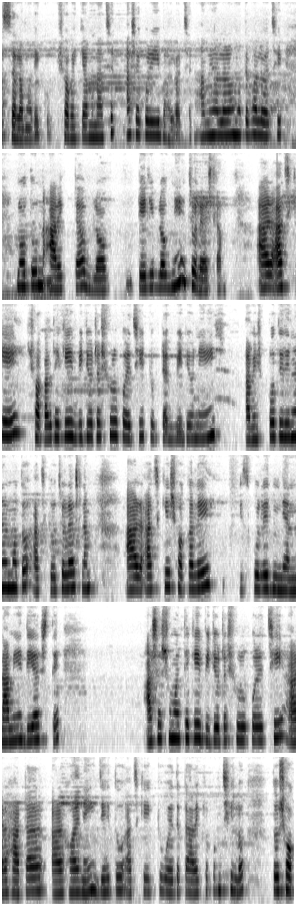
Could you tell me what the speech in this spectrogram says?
আসসালামু আলাইকুম। সবাই কেমন আছেন? আশা করি ভালো আছেন। আমি আল্লাহ রহমতে ভালো আছি। নতুন আরেকটা ব্লগ ডেলি ব্লগ নিয়ে চলে আসলাম। আর আজকে সকাল থেকেই ভিডিওটা শুরু করেছি, টুকটাক ভিডিও নিয়েই। আমি প্রতিদিনের মতো আজকেও চলে আসলাম। আর আজকে সকালে স্কুলে নামিয়ে দিয়ে আসতে আসার সময় থেকেই ভিডিওটা শুরু করেছি আর হাঁটা আর হয় নাই। যেহেতু আজকে একটু ওয়েদারটা আরেক রকম ছিল, তো সক,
